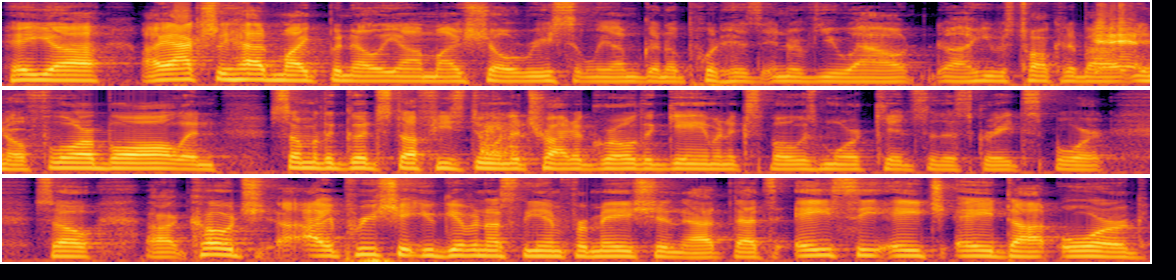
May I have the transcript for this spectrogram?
Hey, uh, I actually had Mike Benelli on my show recently. I'm going to put his interview out. Uh, he was talking about, you know, floorball and some of the good stuff he's doing to try to grow the game and expose more kids to this great sport. So, uh, Coach, I appreciate you giving us the information. At, that's acha.org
